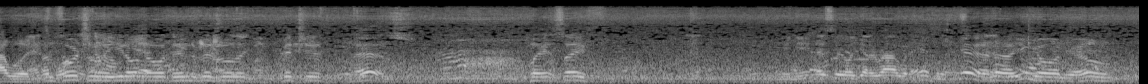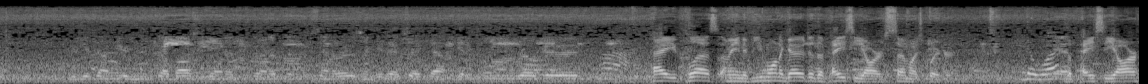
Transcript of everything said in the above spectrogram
I would. Unfortunately, you don't know what the individual that bit you has. Play it safe. I mean, you ain't necessarily got to ride with an ambulance. Yeah, no, you can go on your own. You get down here, you need to tell boss you're going, to, going up to Santa Rosa and get that checked out and get it cleaned real good. Hey, plus, I mean, if you want to go to the Pacey Yard, it's so much quicker. The what? The Pacey Yard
